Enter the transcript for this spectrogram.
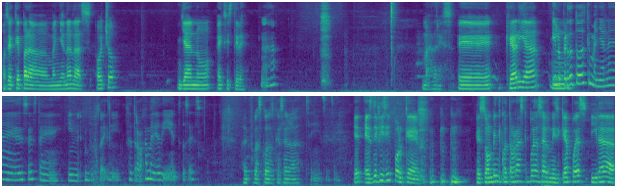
o sea que para mañana a las 8 ya no existiré. Ajá. Madres. Eh, ¿Qué haría? Y lo Mm, peor de todo es que mañana es este. in- pues, el- se trabaja mediodía, entonces. Hay pocas cosas que hacer, ¿verdad? Sí, sí, sí. E- Es difícil porque son 24 horas que puedes hacer, ni siquiera puedes ir a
